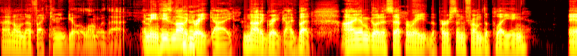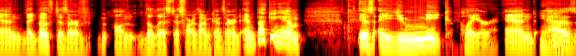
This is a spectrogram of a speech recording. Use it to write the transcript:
I don't know if I can go along with that. I mean, he's not a great guy, not a great guy, but I am going to separate the person from the playing, and they both deserve on the list as far as I'm concerned. And Buckingham is a unique player and yeah. has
